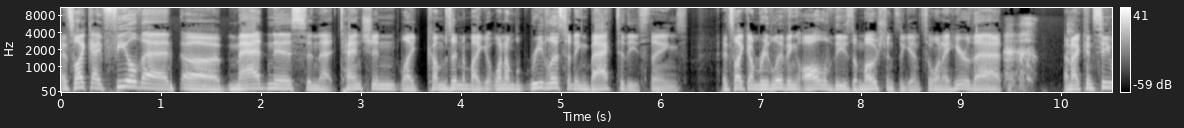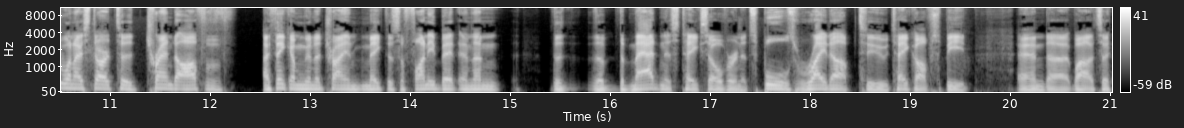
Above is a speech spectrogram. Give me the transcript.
it's like i feel that uh, madness and that tension like comes into my when i'm re-listening back to these things it's like I'm reliving all of these emotions again. So when I hear that, and I can see when I start to trend off of, I think I'm going to try and make this a funny bit, and then the the the madness takes over and it spools right up to takeoff speed. And uh, wow, it's a,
